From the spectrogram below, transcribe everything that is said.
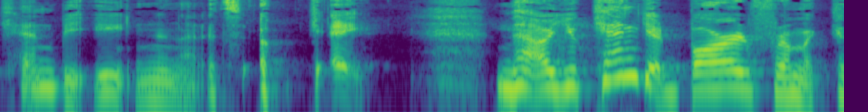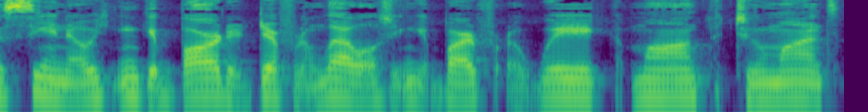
can be eaten and that it's okay. Now you can get barred from a casino. You can get barred at different levels. You can get barred for a week, a month, two months.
